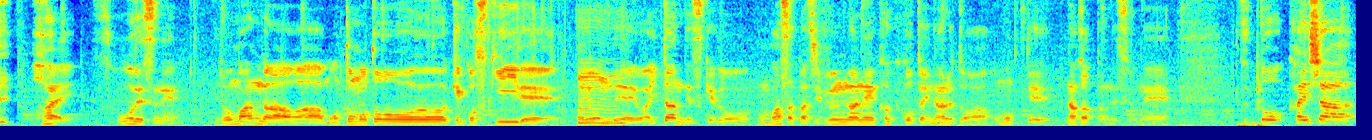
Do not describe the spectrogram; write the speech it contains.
るはい。そうですね。エロ漫画はもともと結構好きで、まあうん。読んではいたんですけど、まさか自分がね書くことになるとは思ってなかったんですよね。ずっと会社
